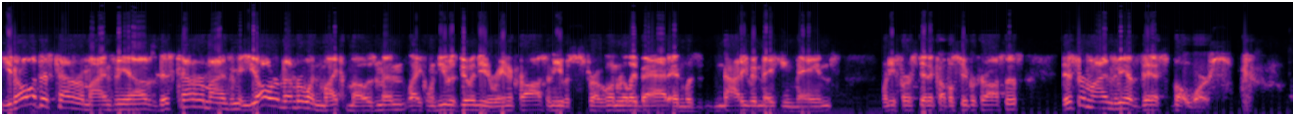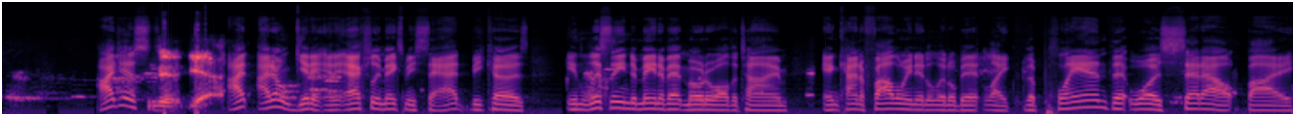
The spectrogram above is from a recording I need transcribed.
you know what this kind of reminds me of? This kind of reminds me. Y'all remember when Mike Mosiman, like, when he was doing the arena cross and he was struggling really bad and was not even making mains when he first did a couple supercrosses? This reminds me of this, but worse. I just Dude, yeah. I I don't get it, and it actually makes me sad because in listening to main event moto all the time and kind of following it a little bit, like the plan that was set out by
